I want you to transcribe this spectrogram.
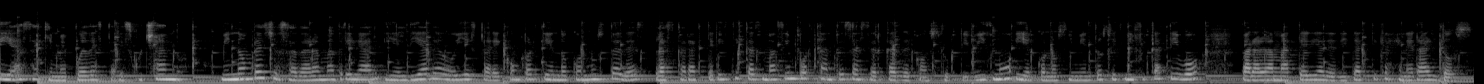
días a quien me puede estar escuchando. Mi nombre es Yosadara Madrigal y el día de hoy estaré compartiendo con ustedes las características más importantes acerca del constructivismo y el conocimiento significativo para la materia de Didáctica General 2.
